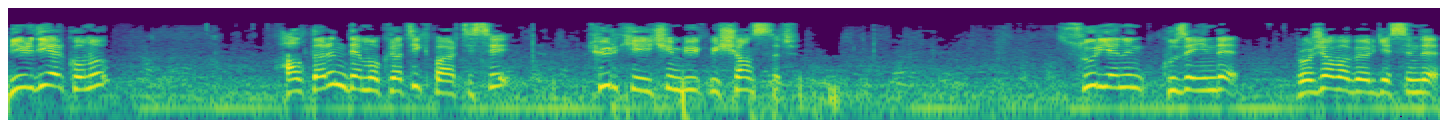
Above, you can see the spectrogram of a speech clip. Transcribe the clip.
Bir diğer konu Halkların Demokratik Partisi Türkiye için büyük bir şanstır. Suriye'nin kuzeyinde Rojava bölgesinde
